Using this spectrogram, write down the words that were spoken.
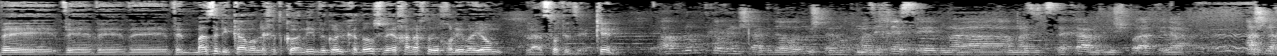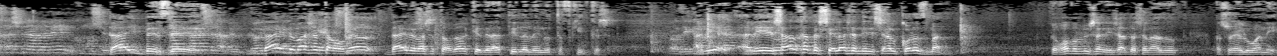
ו, ו, ו, ו, ומה זה נקרא ממלכת כהנים וגוי קדוש ואיך אנחנו יכולים היום לעשות את זה. כן. הרב לא מתכוון שההגדרות משתנות, מה זה חסד, מה, מה זה צדקה, מה זה משפט, אלא ההשלכה שלהם עלינו, כמו ש... די בזה, לא די במה שאתה אומר, די במה שאתה אומר כדי להטיל עלינו תפקיד קשה. לא, אני, אשאל אותך את השאלה שאני נשאל כל הזמן. ברוב הפעמים שאני אשאל את השאלה הזאת, השואל הוא אני.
